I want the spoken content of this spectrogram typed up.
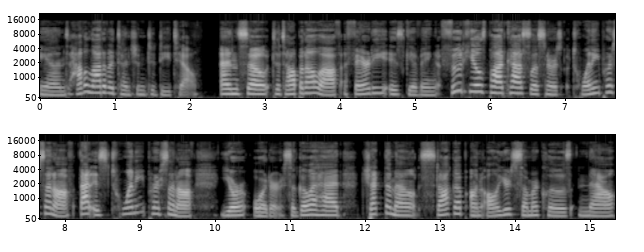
and have a lot of attention to detail. And so, to top it all off, Faherty is giving Food Heals podcast listeners 20% off. That is 20% off your order. So, go ahead, check them out, stock up on all your summer clothes now.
